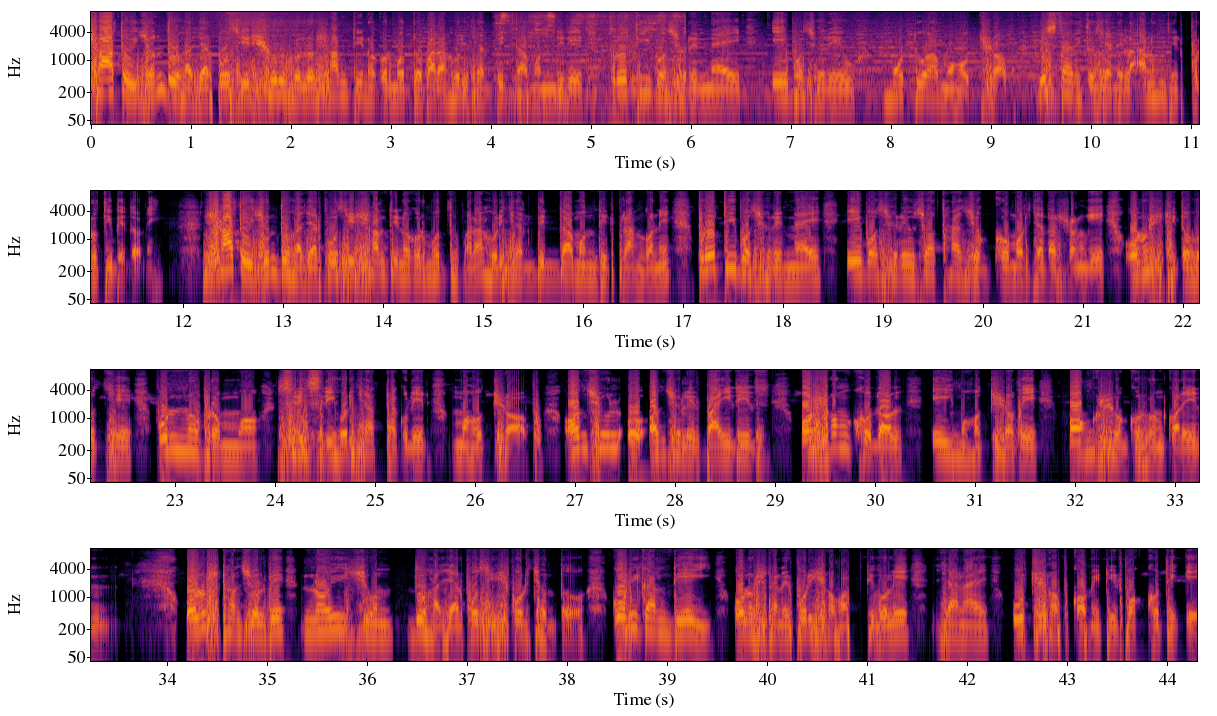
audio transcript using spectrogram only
সাতই জুন দু হাজার পঁচিশ শুরু হলো শান্তিনগর মধ্যপাড়া হরিচাঁদ বিদ্যা মন্দিরে প্রতি বছরের ন্যায় এবছরেও বছরেও মতুয়া মহোৎসব। বিস্তারিত চ্যানেল আনন্দের প্রতিবেদনে। সাতই জুন দু হাজার পঁচিশ শান্তিনগর মধ্যপাড়া হরিচাঁদ বিদ্যা মন্দির প্রাঙ্গণে প্রতি বছরের ন্যায় এ বছরেও যথাযোগ্য মর্যাদার সঙ্গে অনুষ্ঠিত হচ্ছে পূর্ণব্রহ্ম শ্রী শ্রী হরিচাঁদ ঠাকুরের মহোৎসব। অঞ্চল ও অঞ্চলের বাইরের অসংখ্য দল এই মহোৎসবে অংশগ্রহণ করেন। অনুষ্ঠান চলবে নয় জুন দু হাজার পঁচিশ পর্যন্ত। কবিগান দিয়েই অনুষ্ঠানের পরিসমাপ্তি বলে জানায় উৎসব কমিটির পক্ষ থেকে।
